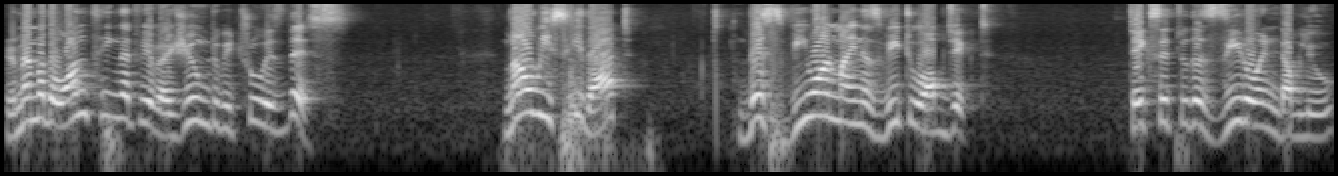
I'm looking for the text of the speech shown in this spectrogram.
Remember the one thing that we have assumed to be true is this. Now we see that this V1 minus V2 object takes it to the 0 in W.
